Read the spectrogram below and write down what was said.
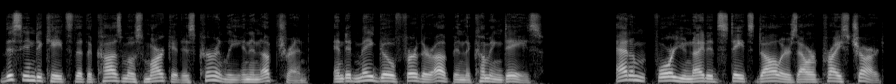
This indicates that the Cosmos market is currently in an uptrend, and it may go further up in the coming days. ATOM 4 United States dollars hour price chart,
